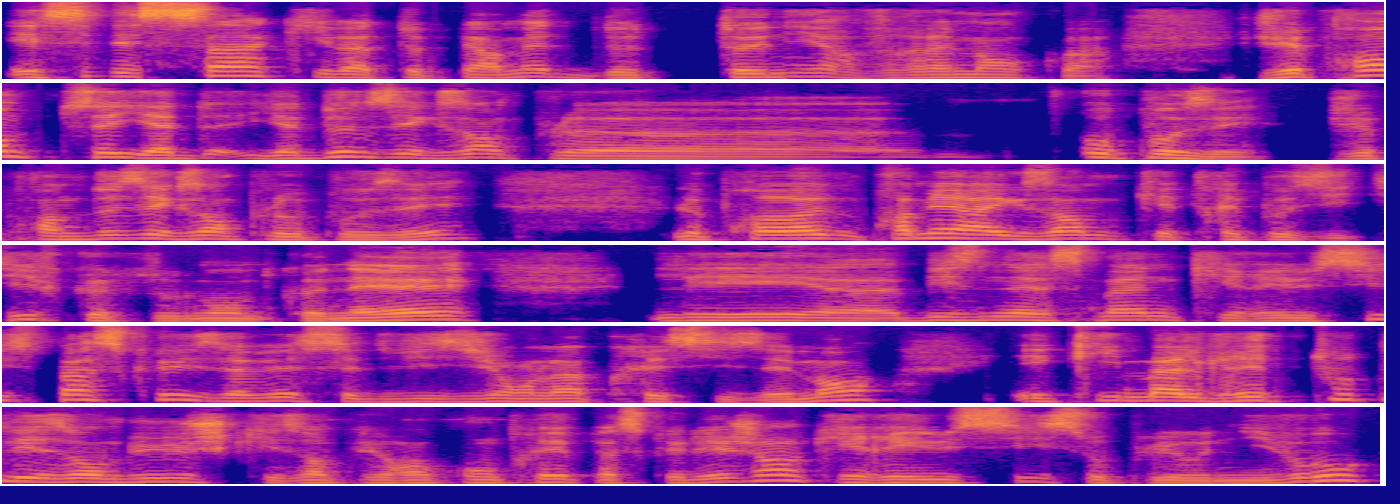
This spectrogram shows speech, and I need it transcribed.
Et c'est ça qui va te permettre de tenir vraiment. Quoi. Je vais prendre, tu sais, il y a, deux exemples euh, opposés. Je vais prendre deux exemples opposés. Le premier exemple qui est très positif, que tout le monde connaît, les euh, businessmen qui réussissent parce qu'ils avaient cette vision-là précisément et qui, malgré toutes les embûches qu'ils ont pu rencontrer, parce que les gens qui réussissent au plus haut niveau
